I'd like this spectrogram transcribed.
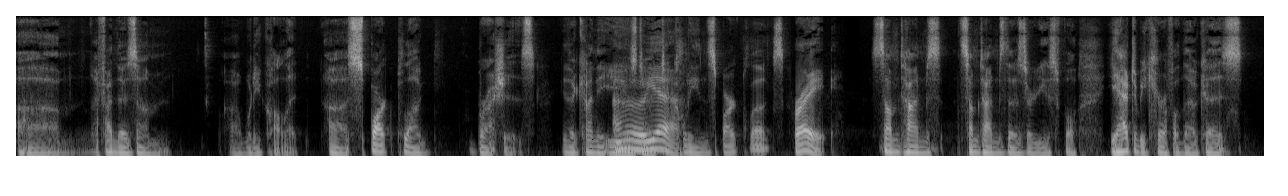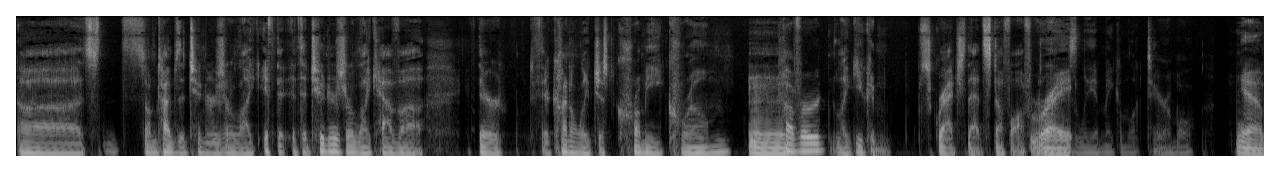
um, I find those, um, uh, what do you call it? Uh, spark plug brushes, the kind that you use Oh, to, yeah. to clean spark plugs. Right. Sometimes, sometimes those are useful. You have to be careful though, because uh, sometimes the tuners are like if the if the tuners are like have a if they're if they're kind of like just crummy chrome covered, like you can scratch that stuff off really Right. easily and make them look terrible. Yeah.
